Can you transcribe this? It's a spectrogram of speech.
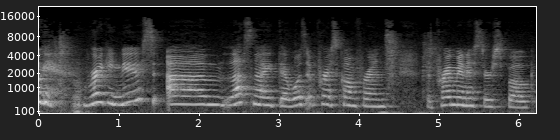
Okay, breaking news. Um, last night there was a press conference. The Prime Minister spoke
